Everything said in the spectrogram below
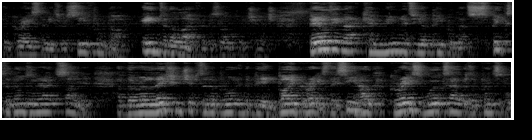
the grace that he's received from God into the life of his local church. Building that community of people that speaks to those who are outside it, of the relationships that are brought into being by grace. They see how grace works out as a principle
